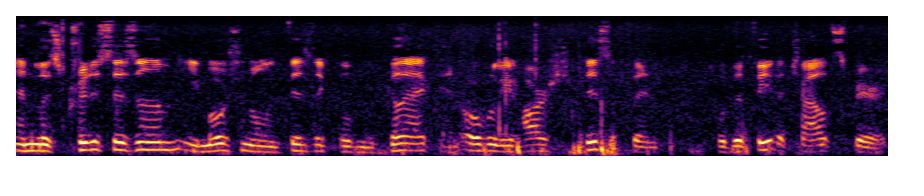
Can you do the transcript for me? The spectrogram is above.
Endless criticism, emotional and physical neglect, and overly harsh discipline will defeat a child's spirit.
